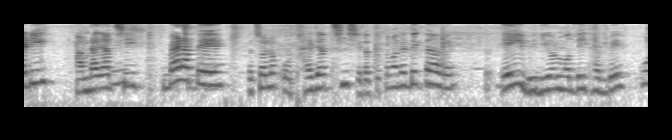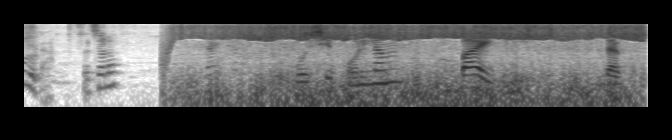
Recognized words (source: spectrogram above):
রেডি আমরা যাচ্ছি বেড়াতে। তো চলো, কোথায় যাচ্ছি সেটা তো তোমাদের দেখতে হবে। তো এই ভিডিওর মধ্যেই থাকবে পুরোটা। তো চলো। বসে পড়লাম বাইকে। দেখো,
